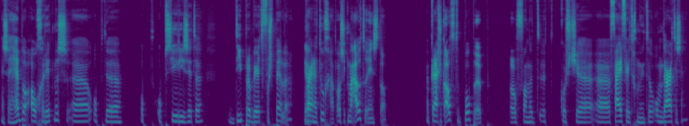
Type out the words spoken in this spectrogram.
En ze hebben algoritmes eh, op, de, op, op Siri zitten. Die probeert te voorspellen Ja. waar je naartoe gaat. Als ik mijn auto instap, dan krijg ik altijd een pop-up. Over van het, het kost je eh 45 minuten om daar te zijn.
